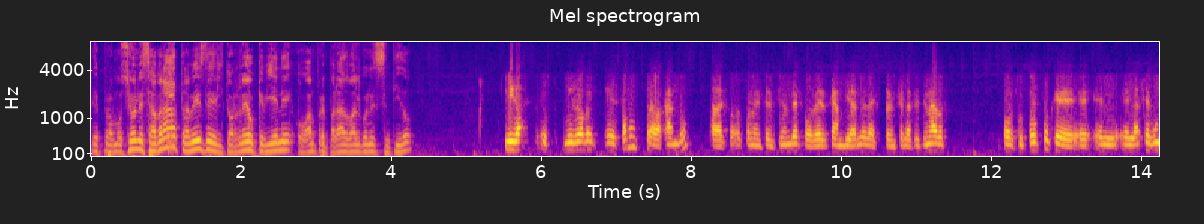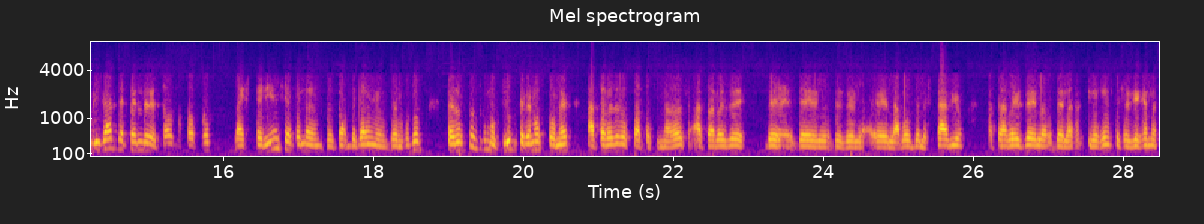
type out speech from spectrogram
de promociones, ¿habrá a través del torneo que viene o han preparado algo en ese sentido? Mira, mi Robert, estamos trabajando para, con la intención de poder cambiarle la experiencia al aficionado. Por supuesto que el, el, la seguridad depende de todos nosotros, la experiencia depende de, de, de, de, nosotros, pero nosotros como club queremos poner a través de los patrocinadores, a través de, eh, la voz del estadio, a través de, lo, de las activaciones que se llegan,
